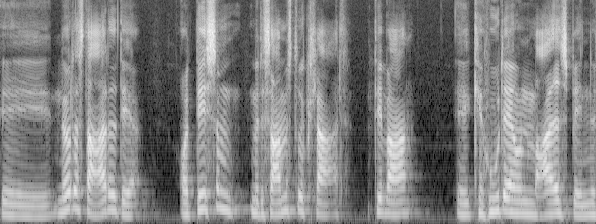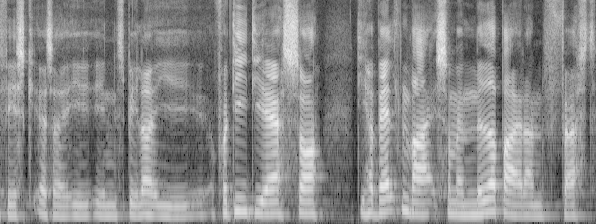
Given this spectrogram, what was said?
øh, noget, der startede der. Og det, som med det samme stod klart, det var, øh, Kahoot er jo en meget spændende fisk, altså i, en spiller, i, fordi de er så, de har valgt en vej, som er medarbejderen først,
